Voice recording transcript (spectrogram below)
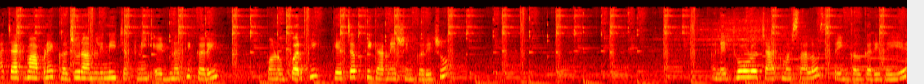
આ ચાટમાં આપણે ખજૂર આંબલીની ચટણી એડ નથી કરી, પણ ઉપરથી કેચઅપથી ગાર્નિશિંગ કરીશું. અને થોડો ચાટ મસાલો સ્પ્રિંકલ કરી દઈએ.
